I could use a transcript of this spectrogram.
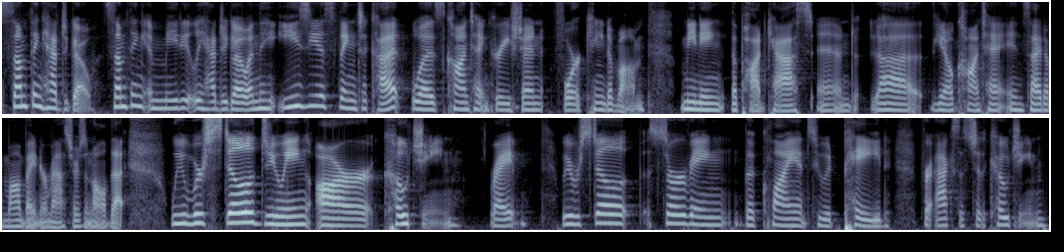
something had to go. Something immediately had to go. And the easiest thing to cut was content creation for Kingdom Mom, meaning the podcast and, uh, you know, content inside of Mom Binder Masters and all of that. We were still doing our coaching, right? We were still serving the clients who had paid for access to the coaching.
